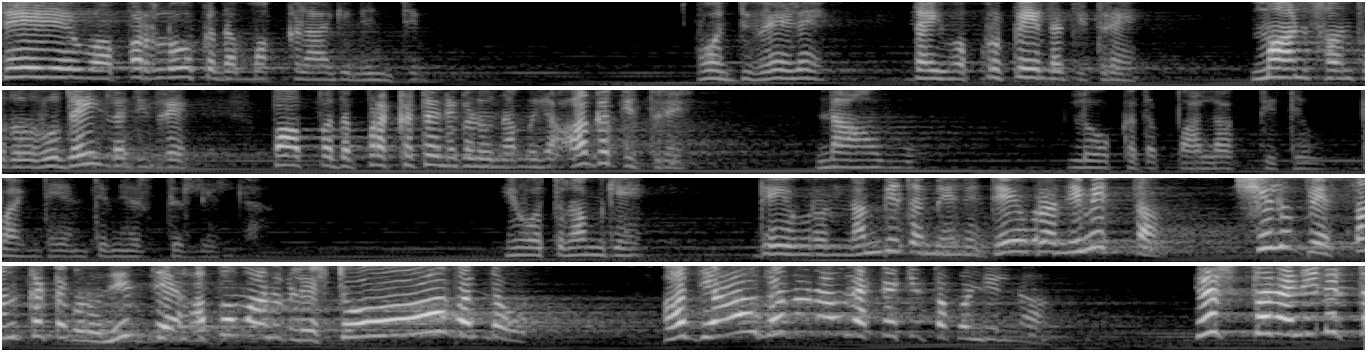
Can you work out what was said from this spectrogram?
ದೇವ ಪರಲೋಕದ ಮಕ್ಕಳಾಗಿ ನಿಂತೆವು. ಒಂದು ವೇಳೆ ದೈವ ಕೃಪೆ ಇಲ್ಲದಿದ್ರೆ ಮಾನಸಾಂತರ ಹೃದಯ ಇಲ್ಲದಿದ್ರೆ, ಪಾಪದ ಪ್ರಕಟಣೆಗಳು ನಮಗೆ ಆಗದಿದ್ರೆ ನಾವು ಲೋಕದ ಪಾಲಾಗ್ತಿದ್ದೆವು. ಬಂಡೆಯಂತೆ ನಿರ್ತಿರ್ಲಿಲ್ಲ ಇವತ್ತು ನಮಗೆ ದೇವರನ್ನು ನಂಬಿದ ಮೇಲೆ ದೇವರ ನಿಮಿತ್ತ ಶಿಲುಬೆ, ಸಂಕಟಗಳು, ನಿಂದೆ, ಅಪಮಾನಗಳು ಎಷ್ಟೋ ಬಂದವು. ಅದ್ಯಾವುದನ್ನು ನಾವು ಲೆಕ್ಕಕ್ಕೆ ತಗೊಂಡಿಲ್ಲ. ಕ್ರಿಸ್ತನ ನಿಮಿತ್ತ,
